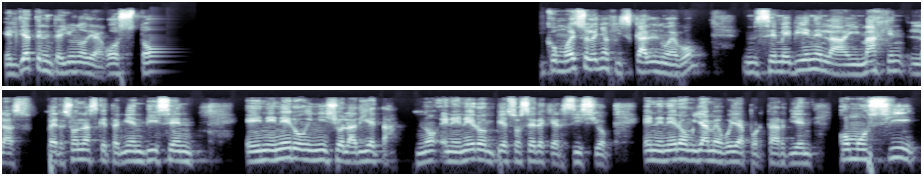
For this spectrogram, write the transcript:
el día 31 de agosto Y como es el año fiscal nuevo, se me viene la imagen las personas que también dicen, en enero inicio la dieta, ¿no? En enero empiezo a hacer ejercicio, en enero ya me voy a portar bien, como si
